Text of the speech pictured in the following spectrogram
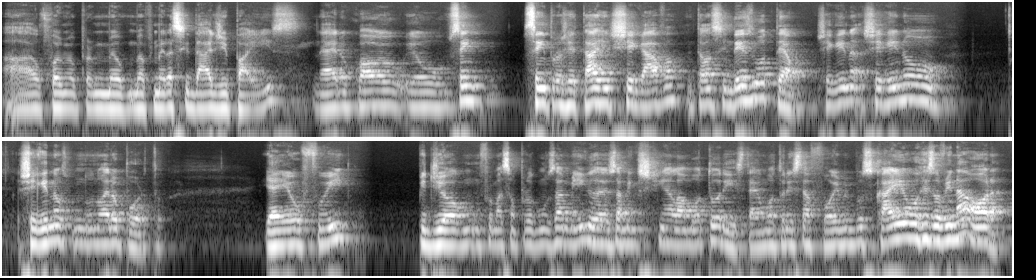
Ah, foi meu, meu minha primeira cidade e país, né, no qual eu, eu sem sem projetar a gente chegava, então assim desde o hotel, cheguei na, cheguei no cheguei no, no, no aeroporto e aí eu fui pedir alguma informação para alguns amigos, aí os amigos tinham lá o motorista, aí o motorista foi me buscar e eu resolvi na hora.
